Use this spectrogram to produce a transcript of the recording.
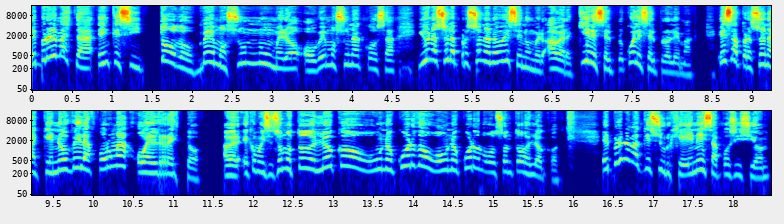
El problema está en que si todos vemos un número o vemos una cosa y una sola persona no ve ese número, a ver, ¿quién es el, ¿cuál es el problema? ¿Esa persona que no ve la forma o el resto? A ver, es como dice, ¿somos todos locos o uno cuerdo o uno cuerdo o son todos locos? El problema que surge en esa posición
